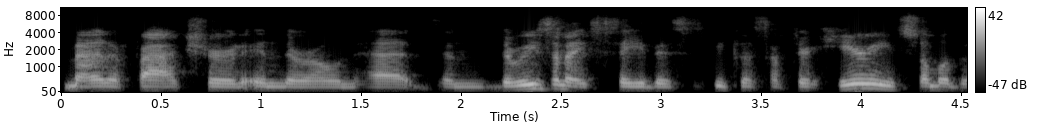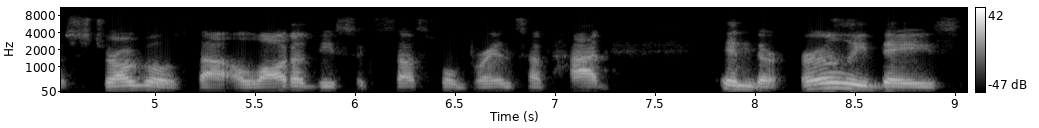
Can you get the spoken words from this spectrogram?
manufactured in their own heads. And the reason I say this is because after hearing some of the struggles that a lot of these successful brands have had in their early days,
